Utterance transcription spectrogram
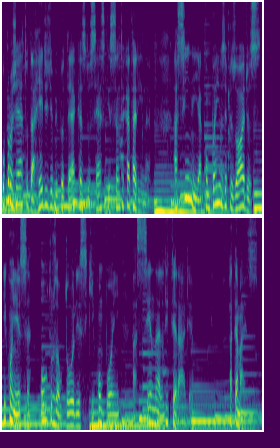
o projeto da rede de bibliotecas do Sesc Santa Catarina. Assine e acompanhe os episódios e conheça outros autores que compõem a cena literária. Até mais!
